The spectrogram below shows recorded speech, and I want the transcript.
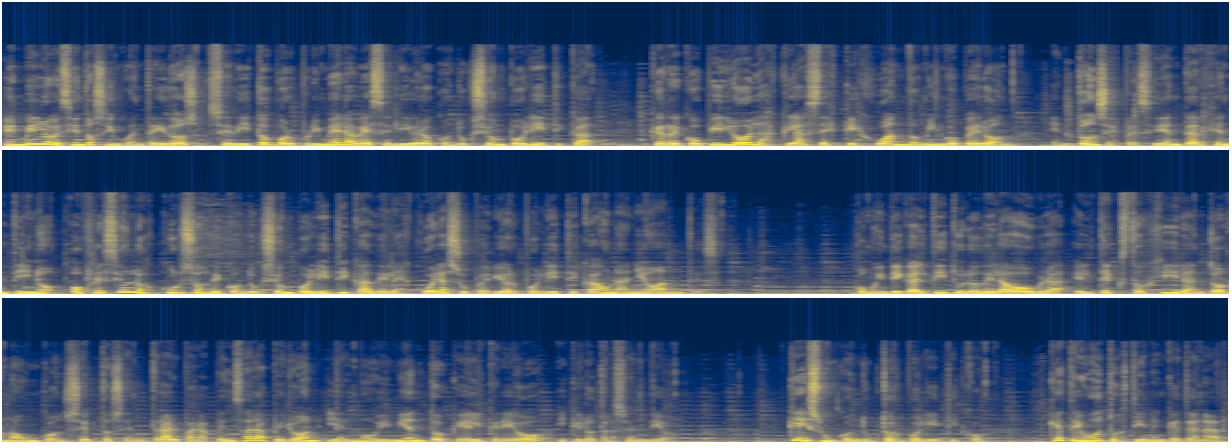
En 1952 se editó por primera vez el libro Conducción Política, que recopiló las clases que Juan Domingo Perón, entonces presidente argentino, ofreció en los cursos de conducción política de la Escuela Superior Política un año antes. Como indica el título de la obra, el texto gira en torno a un concepto central para pensar a Perón y el movimiento que él creó y que lo trascendió. ¿Qué es un conductor político? ¿Qué atributos tienen que tener?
